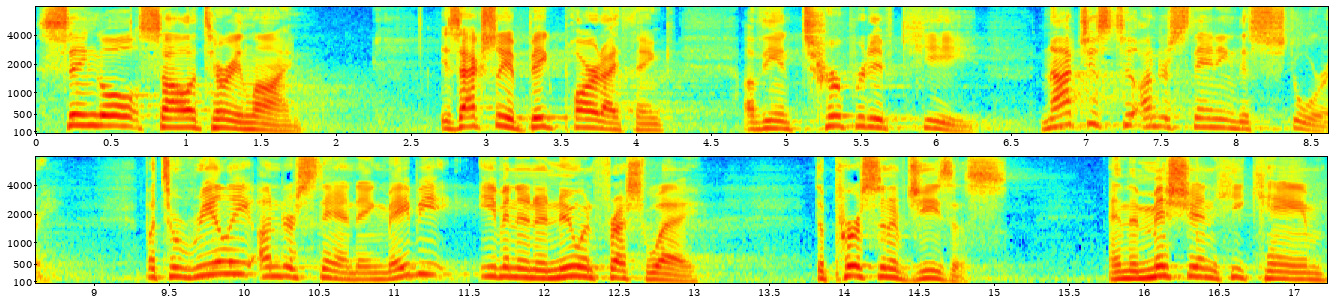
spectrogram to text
single solitary line is actually a big part, I think, of the interpretive key, not just to understanding this story, but to really understanding, maybe even in a new and fresh way, the person of Jesus and the mission he came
